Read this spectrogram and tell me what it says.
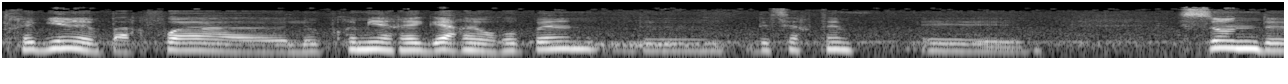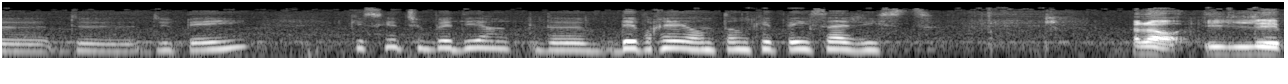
très bien, parfois euh, le premier regard européen de, certains zones du pays. Qu'est-ce que tu peux dire de Debré en tant que paysagiste? Alors, il est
